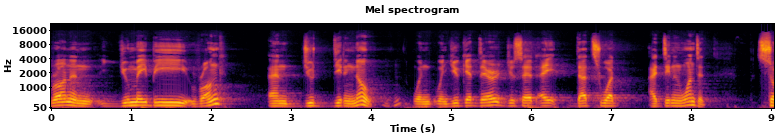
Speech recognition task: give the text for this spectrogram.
run and you may be wrong and you didn't know mm-hmm. when when you get there you said hey that's what i didn't want it so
